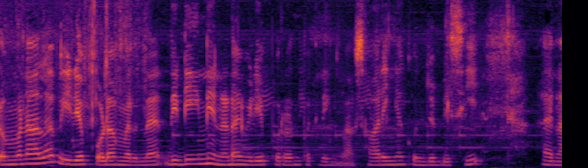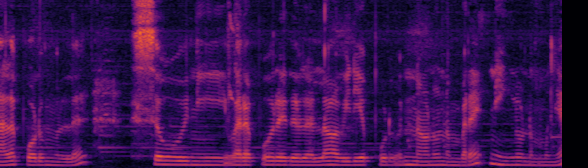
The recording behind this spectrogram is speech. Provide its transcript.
ரொம்ப நாளாக வீடியோ போடாமல் இருந்தேன். திடீர்னு என்னடா வீடியோ போடுறோன்னு பார்க்குறீங்களா சாரிங்க கொஞ்சம் பிஸி அதனால் போட முடில ஸோ நீ வரப்போகிற இதிலெல்லாம் வீடியோ போடுவேன்னு நானும் நம்புகிறேன் நீங்களும் நம்புங்க.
